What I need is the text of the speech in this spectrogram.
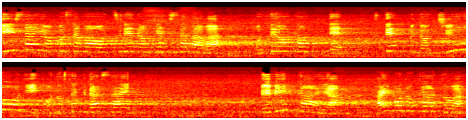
小さいお子様をお連れのお客様はお手を取ってステップの中央にお乗せください。ベビーカーや買い物カートは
